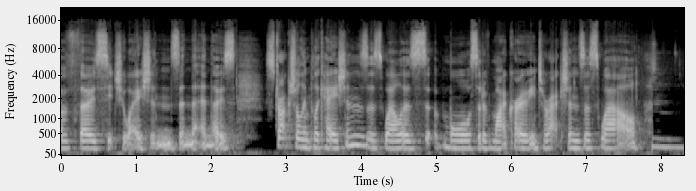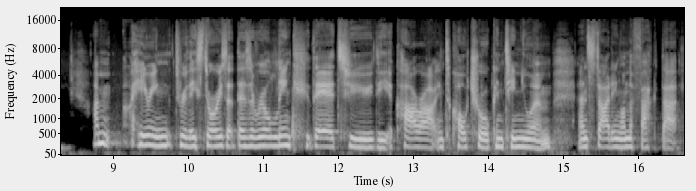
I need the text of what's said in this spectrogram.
of those situations and and those structural implications as well as more sort of micro interactions as well. I'm hearing through these stories that there's a real link there to the ACARA intercultural continuum and starting on the fact that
